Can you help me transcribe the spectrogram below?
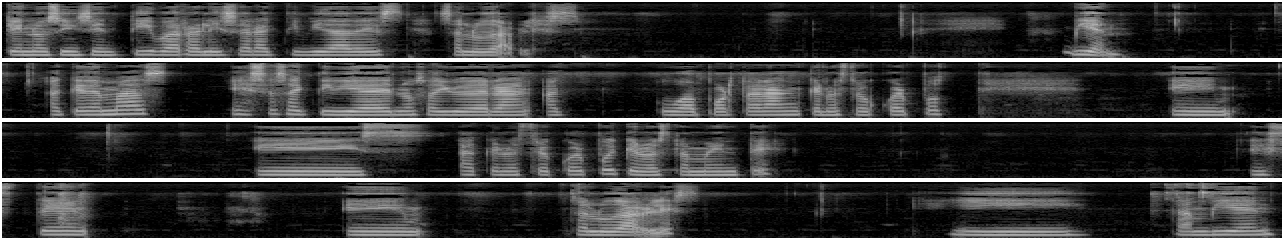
que nos incentiva a realizar actividades saludables. Bien, a que además esas actividades nos ayudarán o aportarán que nuestro cuerpo em, es, a que nuestro cuerpo y que nuestra mente estén em, saludables y también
